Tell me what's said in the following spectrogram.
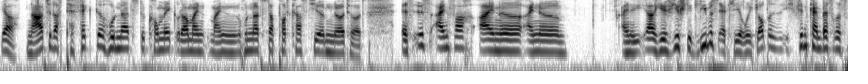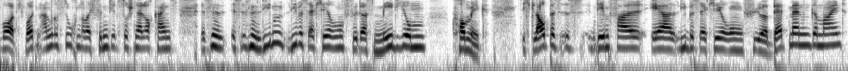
ja, nahezu das perfekte hundertste Comic oder mein, mein hundertster Podcast hier im Nerdhurt. Es ist einfach eine, eine eine, ja, hier, hier steht Liebeserklärung. Ich glaube, ich finde kein besseres Wort. Ich wollte ein anderes suchen, aber ich finde jetzt so schnell auch keins. Es ist eine, es ist eine Lieben, Liebeserklärung für das Medium Comic. Ich glaube, es ist in dem Fall eher Liebeserklärung für Batman gemeint,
